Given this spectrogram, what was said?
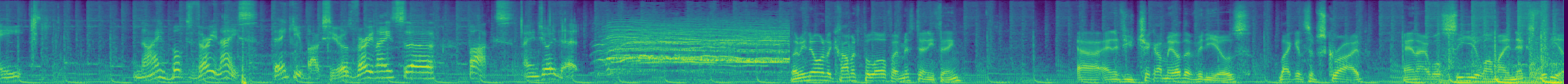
eight, nine books. Very nice. Thank you, Boxed Heroes. Very nice uh, box. I enjoyed that. Let me know in the comments below if I missed anything. Uh, and if you check out my other videos, like and subscribe. And I will see you on my next video.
